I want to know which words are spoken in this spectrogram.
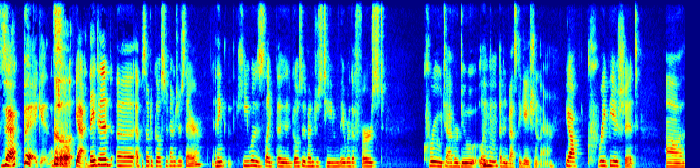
Zak Bagans. yeah, they did a episode of Ghost Adventures there. I think he was like the Ghost Adventures team. They were the first crew to ever do like Mhm. an investigation there. Yeah. Creepy as shit. Uh,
